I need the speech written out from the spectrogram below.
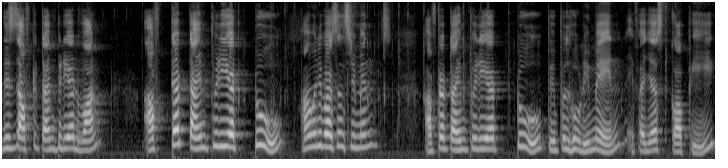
this is after time period 1, after time period 2, how many persons remains? After time period 2, people who remain, if I just copy,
